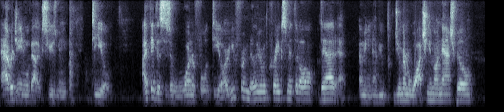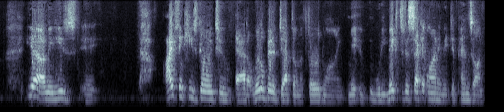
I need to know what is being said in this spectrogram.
average annual value, excuse me, deal. I think this is a wonderful deal. Are you familiar with Craig Smith at all, Dad? I mean, have you do you remember watching him on Nashville? Yeah, I mean, he's. I think he's going to add a little bit of depth on the third line. Would he make it to the second line? I mean, it depends on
